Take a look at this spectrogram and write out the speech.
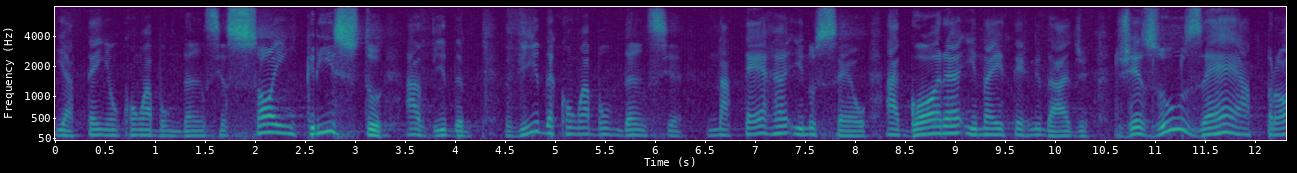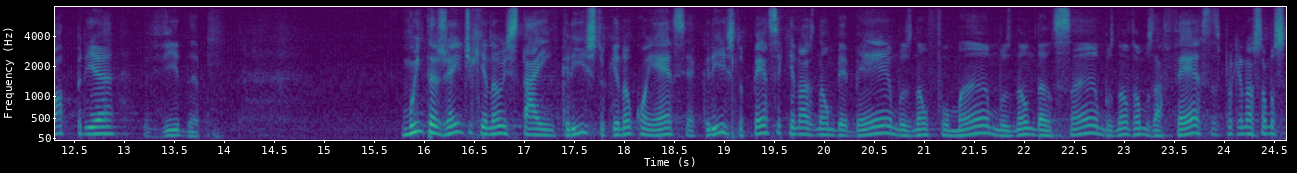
e a tenham com abundância. Só em Cristo há vida. Vida com abundância na terra e no céu, agora e na eternidade. Jesus é a própria vida. Muita gente que não está em Cristo, que não conhece a Cristo, pensa que nós não bebemos, não fumamos, não dançamos, não vamos a festas, porque nós somos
